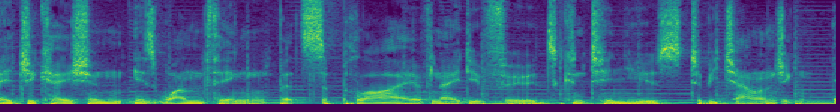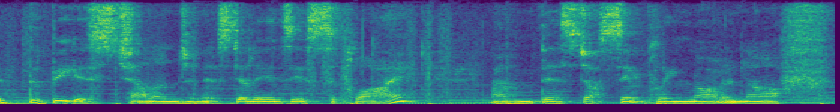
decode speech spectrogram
Education is one thing, but supply of native foods continues to be challenging. The, the biggest challenge, and it still is, is supply. Um, there's just simply not enough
